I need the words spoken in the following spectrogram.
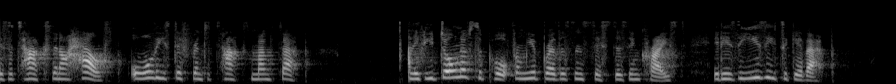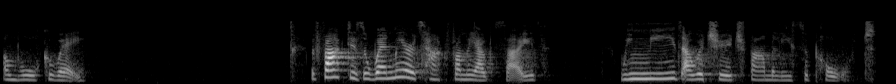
it's attacks in our health. All these different attacks mount up. And if you don't have support from your brothers and sisters in Christ, it is easy to give up and walk away. The fact is that when we are attacked from the outside, we need our church family support.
